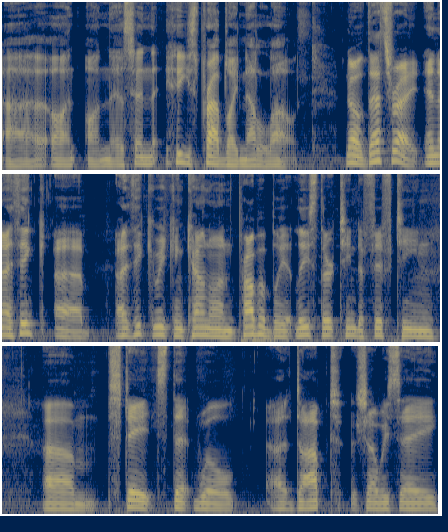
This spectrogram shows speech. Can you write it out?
uh, on on this, and he's probably not alone. No, that's right, and I think uh, I think we can count on probably at least thirteen to fifteen um, states that will adopt, shall we say,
